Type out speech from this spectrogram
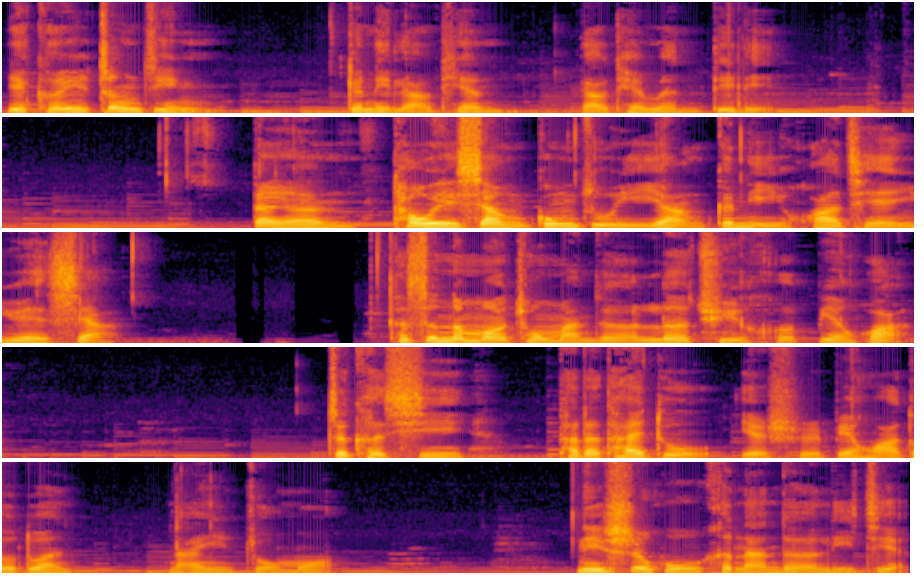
也可以正经跟你聊天，聊天文地理。当然，她会像公主一样跟你花前月下。他是那么充满着乐趣和变化，只可惜他的态度也是变化多端，难以琢磨。你似乎很难得理解，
